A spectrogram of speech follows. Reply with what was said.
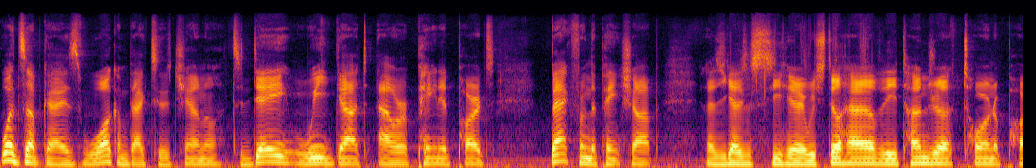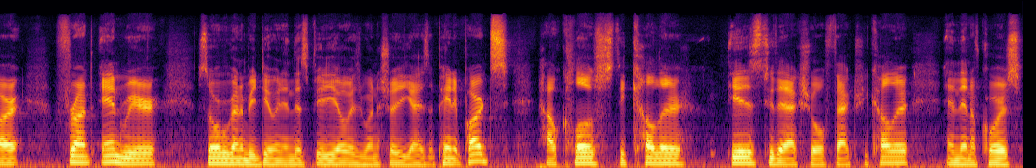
What's up guys? Welcome back to the channel. Today we got our painted parts back from the paint shop. As you guys can see here, we still have the Tundra torn apart front and rear. So what we're gonna be doing in this video is we're gonna show you guys the painted parts, how close the color is to the actual factory color, and then of course,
